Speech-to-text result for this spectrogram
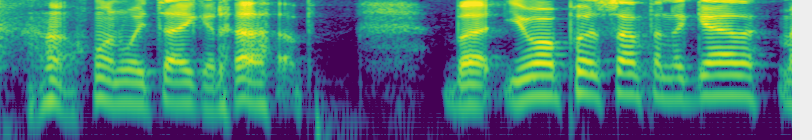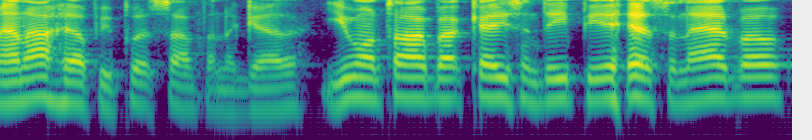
when we take it up. But you want to put something together? Man, I'll help you put something together. You want to talk about case and DPS and ADVO?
